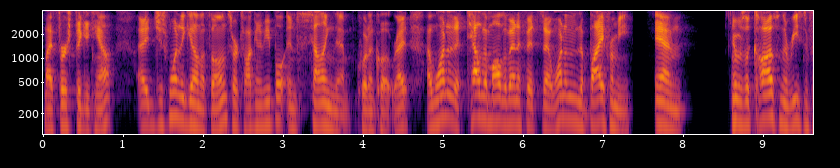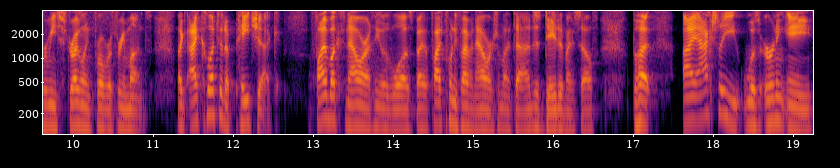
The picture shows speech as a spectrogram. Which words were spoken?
my first big account, I just wanted to get on the phone, start talking to people and selling them, quote unquote, right? I wanted to tell them all the benefits and I wanted them to buy from me. And it was a cause and the reason for me struggling for over three months. Like I collected a paycheck, five bucks an hour, I think it was, was by five twenty five an hour or something like that. I just dated myself, but I actually was earning a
